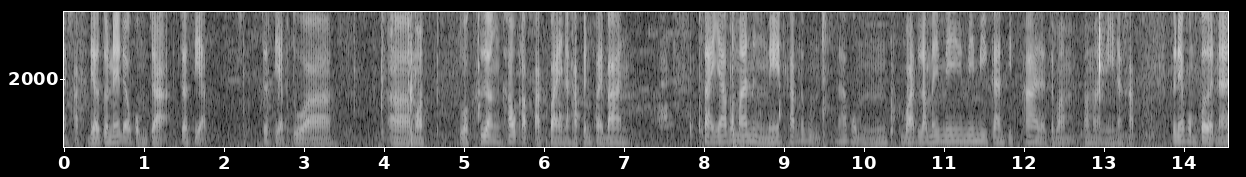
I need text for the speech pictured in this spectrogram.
นะครับเดี๋ยวตัวนี้เดี๋ยวผมจะจะเสียบจะเสียบตัวเอ่อมอ ตัวเครื่องเข้ากับปลั๊กไฟนะครับ เป็นไฟบ้าน สายยาวประมาณ 1 เมตรครับ ถ้าผมถ้าผมวัดแล้วไม่ไม่ไม่มีการผิดพลาดจะประประมาณนี้นะครับ ตัวนี้ผมเปิดนะ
